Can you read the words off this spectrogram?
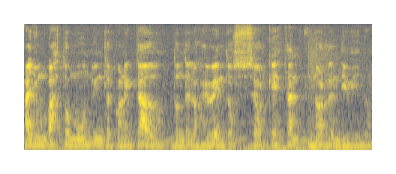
hay un vasto mundo interconectado donde los eventos se orquestan en orden divino.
